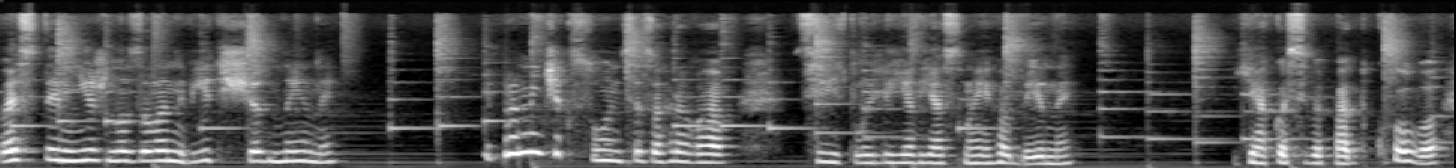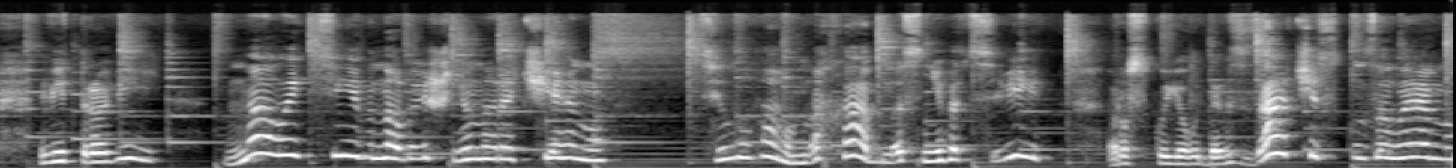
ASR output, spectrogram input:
пестив ніжно зеленвіт щоднини, і промінчик сонця загравав світло ліяв ясної години. Якось випадково вітровій налетів на вишню наречену, цілував нахабно снігоцвіт, розкуйовдив зачіску зелену.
